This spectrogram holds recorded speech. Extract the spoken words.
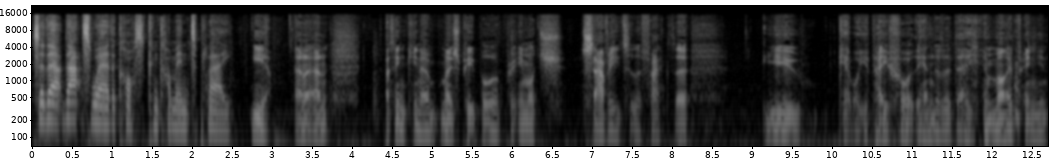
So that that's where the cost can come into play. Yeah, and and I think you know most people are pretty much savvy to the fact that you get what you pay for at the end of the day, in my opinion.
